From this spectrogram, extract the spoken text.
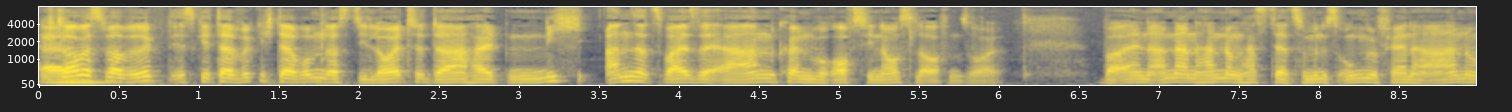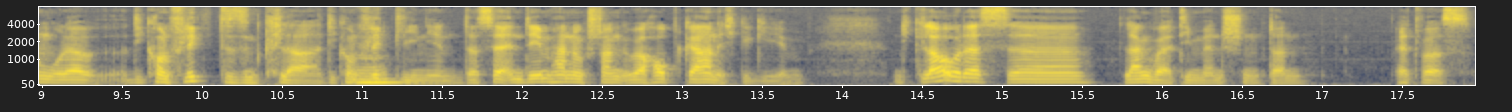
Ich glaube, es war wirklich, es geht da wirklich darum, dass die Leute da halt nicht ansatzweise erahnen können, worauf es hinauslaufen soll. Bei allen anderen Handlungen hast du ja zumindest ungefähr eine Ahnung oder die Konflikte sind klar, die Konfliktlinien. Das ist ja in dem Handlungsstrang überhaupt gar nicht gegeben. Und ich glaube, das äh, langweilt die Menschen dann etwas.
